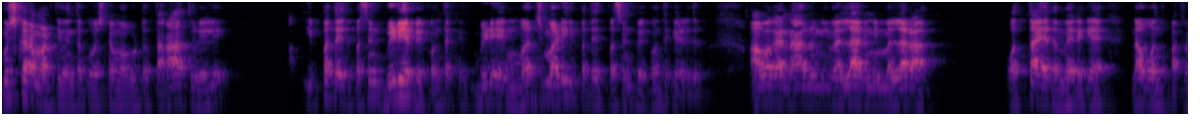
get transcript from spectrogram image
ಮುಷ್ಕರ ಮಾಡ್ತೀವಿ ಅಂತ ಘೋಷಣೆ ಮಾಡಿಬಿಟ್ಟು ತರಾತುರಿಯಲ್ಲಿ ಇಪ್ಪತ್ತೈದು ಪರ್ಸೆಂಟ್ ಬಿ ಡಿ ಎ ಬೇಕು ಅಂತ ಬಿ ಡಿ ಎ ಮರ್ಜ್ ಮಾಡಿ ಇಪ್ಪತ್ತೈದು ಪರ್ಸೆಂಟ್ ಬೇಕು ಅಂತ ಕೇಳಿದರು. ಆವಾಗ ನಾನು ನೀವೆಲ್ಲರ ನಿಮ್ಮೆಲ್ಲರ ಒತ್ತಾಯದ ಮೇರೆಗೆ ನಾವು ಒಂದು ಪತ್ರ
